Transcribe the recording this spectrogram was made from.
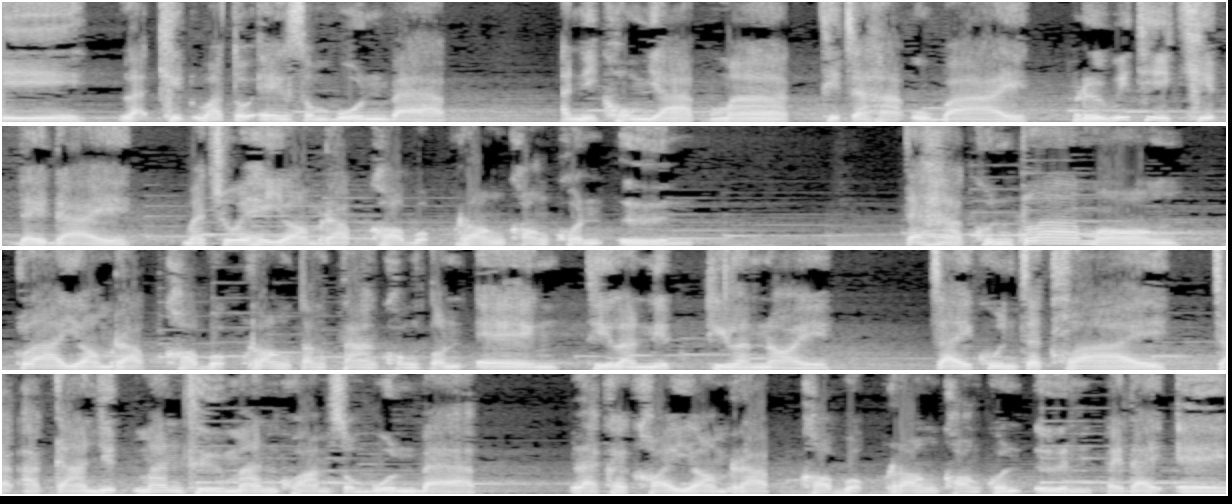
ดีและคิดว่าตัวเองสมบูรณ์แบบ อันนี้คงยากมากที่จะหาอุบาย หรือวิธีคิดใด ๆ มาช่วยให้ยอมรับข้อบกพร่องของคนอื่น แต่หากคุณกล้ามอง กล้ายอมรับข้อบกพร่องต่างๆ ของตนเอง ทีละนิดทีละหน่อย ใจคุณจะคลายจากอาการยึดมั่นถือมั่นความสมบูรณ์แบบ และค่อยๆ ยอมรับข้อบกพร่องของคนอื่นไปได้เอง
